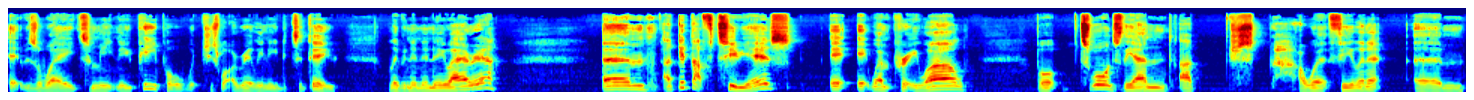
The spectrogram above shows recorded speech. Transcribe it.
it was a way to meet new people, which is what I really needed to do, living in a new area. Um, I did that for two years. It it went pretty well, but towards the end, I just I weren't feeling it. Um,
